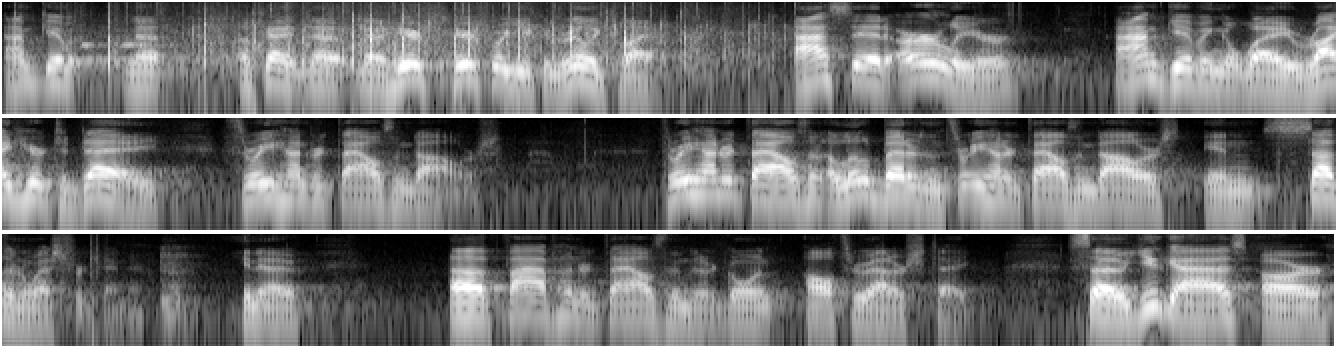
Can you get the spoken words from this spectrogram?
I'm giving, no, okay, no, no, here's, here's where you can really clap. I said earlier, I'm giving away right here today $300,000. 300,000, a little better than $300,000 in southern West Virginia. You know, of 500,000 that are going all throughout our state. So you guys are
